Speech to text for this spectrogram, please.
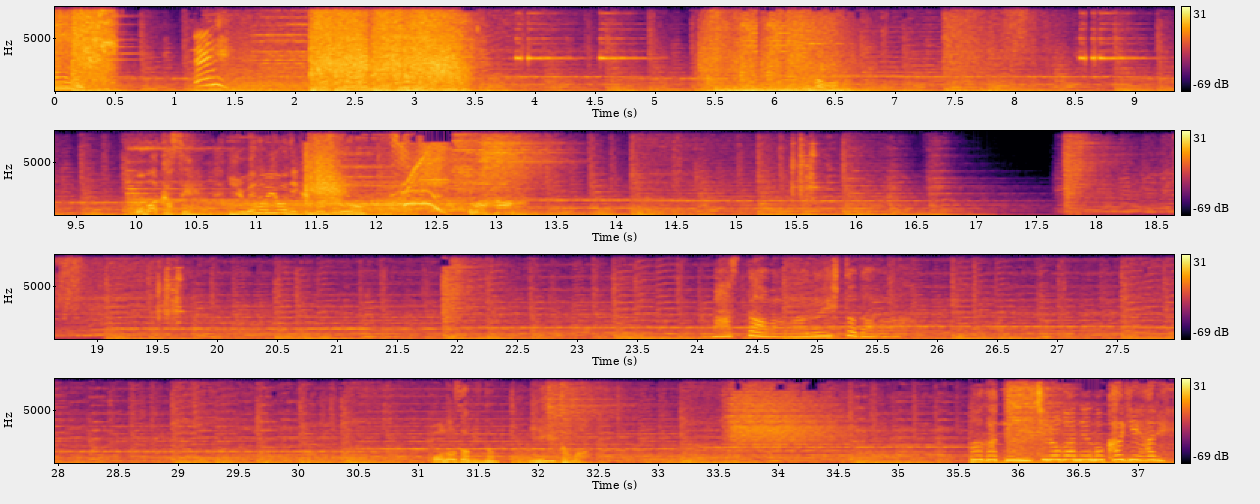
任せ夢のように片付けよう。わはマスターは悪い人だわ。お望みのいいとも我が手に白金の鍵あり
